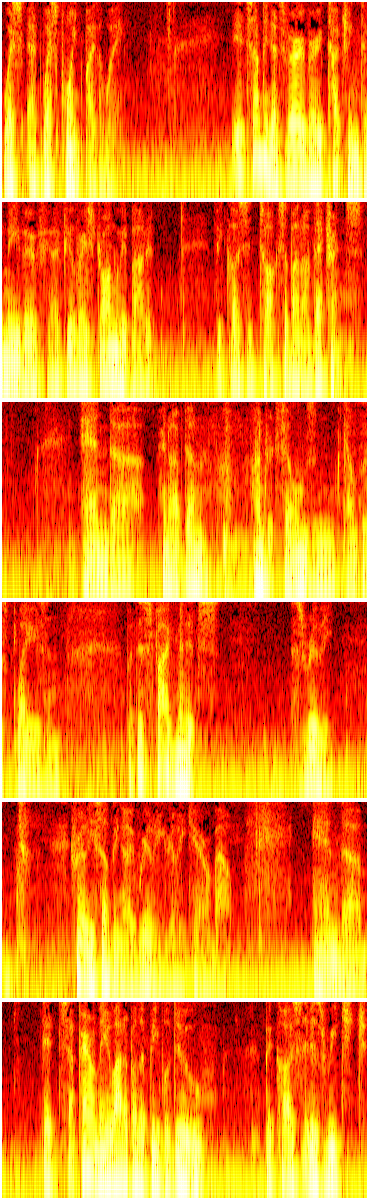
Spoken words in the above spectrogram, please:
West at West Point, by the way. It's something that's very, very touching to me. Very, I feel very strongly about it because it talks about our veterans. And uh, you know, I've done hundred films and countless plays, and but this five minutes is really, really something I really, really care about. And uh, it's apparently a lot of other people do because it has reached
